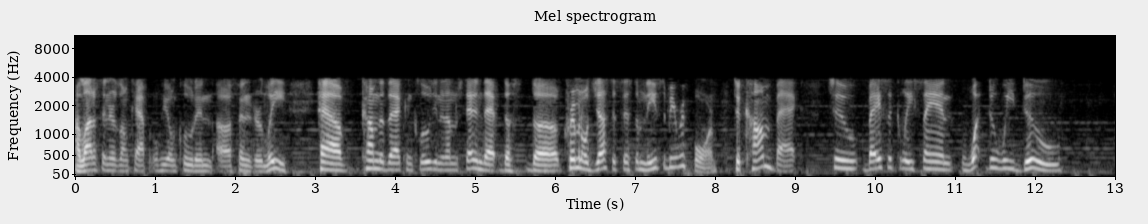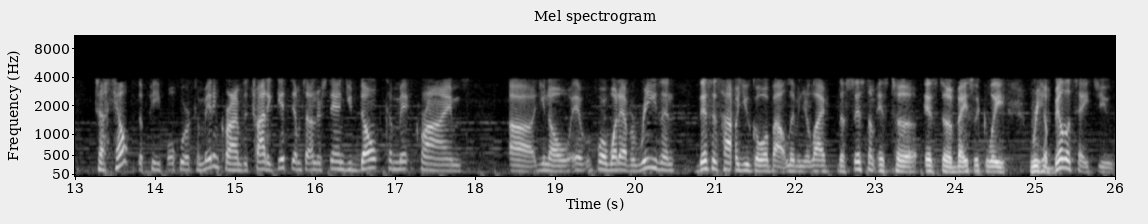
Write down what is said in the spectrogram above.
a lot of senators on Capitol Hill, including uh, Senator Lee, have come to that conclusion and understanding that the the criminal justice system needs to be reformed to come back to basically saying what do we do to help the people who are committing crimes to try to get them to understand you don't commit crimes uh, you know, it, for whatever reason, this is how you go about living your life. The system is to is to basically rehabilitate you,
